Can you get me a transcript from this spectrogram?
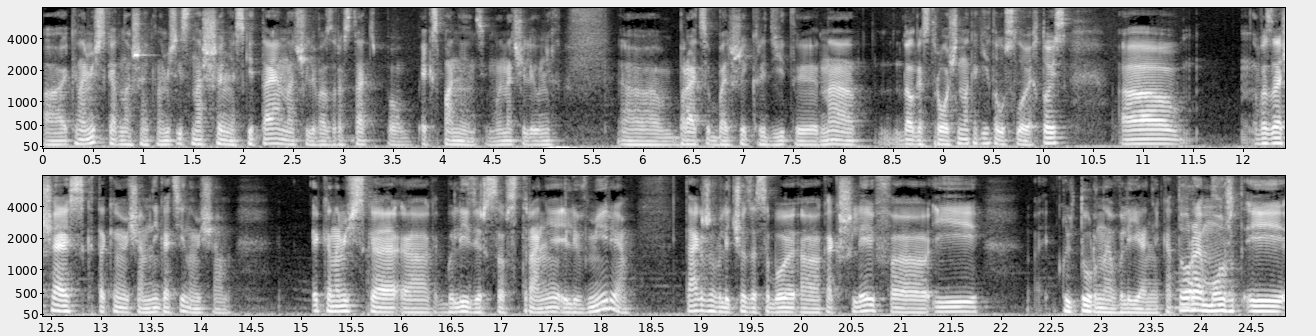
э, экономические отношения, экономические отношения с Китаем начали возрастать по экспоненте. Мы начали у них э, брать большие кредиты на долгосрочно, на каких-то условиях. То есть э, возвращаясь к таким вещам, негативным вещам, экономическое э, как бы лидерство в стране или в мире также влечет за собой э, как шлейф э, и культурное влияние, которое вот. может и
